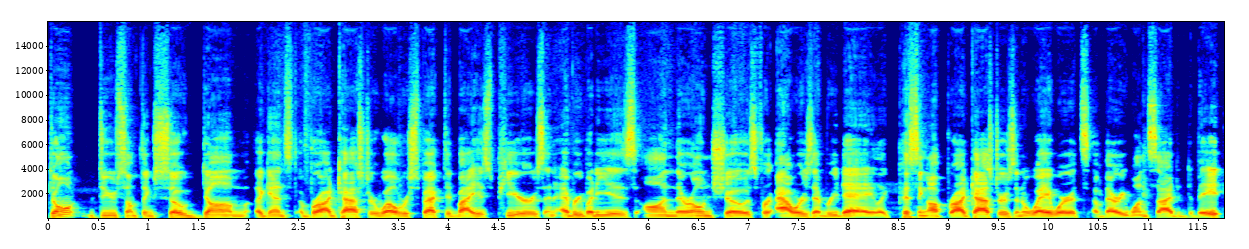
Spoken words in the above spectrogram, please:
don't do something so dumb against a broadcaster well respected by his peers and everybody is on their own shows for hours every day. Like, pissing off broadcasters in a way where it's a very one sided debate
